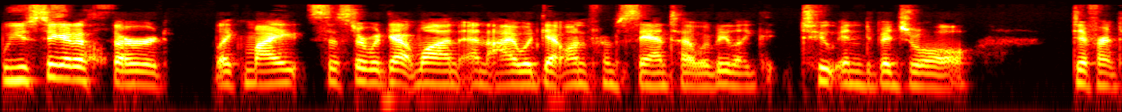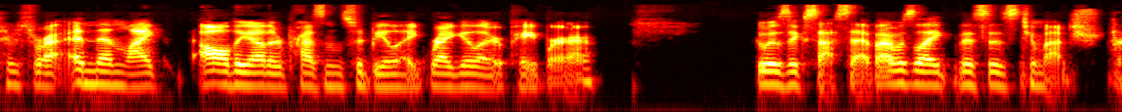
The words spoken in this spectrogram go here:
We used to get a third. Like my sister would get one, and I would get one from Santa. It would be like two individual, different types of, and then like all the other presents would be like regular paper. It was excessive. I was like, this is too much.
